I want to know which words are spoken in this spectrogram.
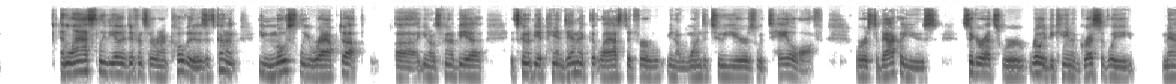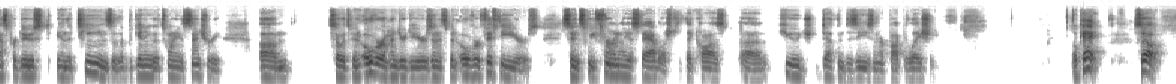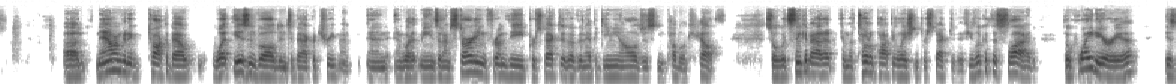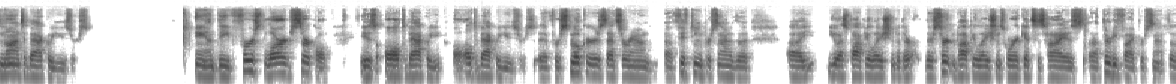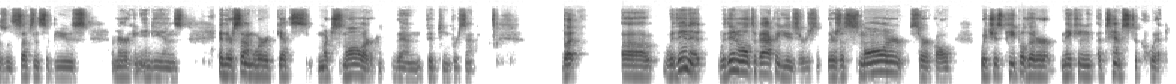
and lastly, the other difference around COVID is it's going to be mostly wrapped up. Uh, you know, it's going to be a it's going to be a pandemic that lasted for you know one to two years with tail off, whereas tobacco use, cigarettes were really became aggressively mass produced in the teens of the beginning of the 20th century. Um, so it's been over 100 years and it's been over 50 years since we firmly established that they cause uh, huge death and disease in our population. Okay, so Uh, now I'm going to talk about what is involved in tobacco treatment and, and what it means. And I'm starting from the perspective of an epidemiologist in public health. So let's think about it from the total population perspective. If you look at this slide, the white area is non-tobacco users. And the first large circle is all tobacco, all tobacco users. Uh, for smokers, that's around 15% uh, of the uh, US population, but there, there are certain populations where it gets as high as 35%, uh, those with substance abuse, American Indians, and there's some where it gets much smaller than 15%. But uh, within it, within all tobacco users, there's a smaller circle, which is people that are making attempts to quit.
